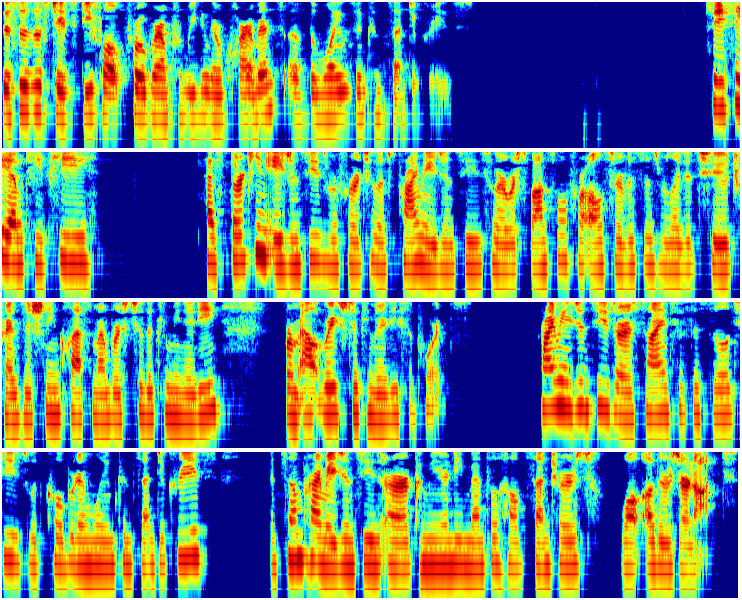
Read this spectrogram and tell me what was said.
This is the state's default program for meeting the requirements of the Williams and consent decrees. CCMTP has 13 agencies referred to as prime agencies who are responsible for all services related to transitioning class members to the community from outreach to community supports. Prime agencies are assigned to facilities with Colbert and William consent decrees, and some prime agencies are community mental health centers, while others are not.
